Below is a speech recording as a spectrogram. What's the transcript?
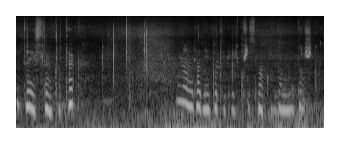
Tutaj jest ten kotek. Mam dla niego takich przysmaków mnie troszkę.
